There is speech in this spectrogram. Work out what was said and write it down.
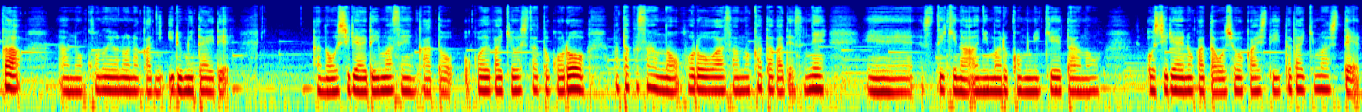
があのこの世の中にいるみたいであのお知り合いでいませんかとお声掛けをしたところ、まあたくさんのフォロワーさんの方がですね、えー素敵なアニマルコミュニケーターのお知り合いの方を紹介していただきまして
